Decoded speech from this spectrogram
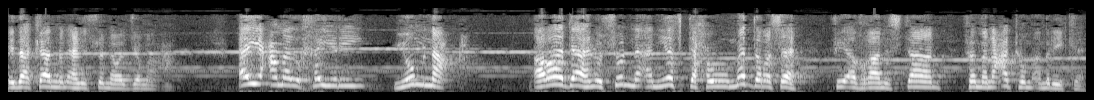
إذا كان من أهل السنة والجماعة. أي عمل خيري يمنع. أراد أهل السنة أن يفتحوا مدرسة في أفغانستان فمنعتهم أمريكا.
